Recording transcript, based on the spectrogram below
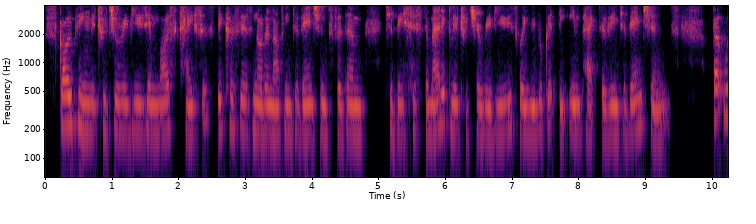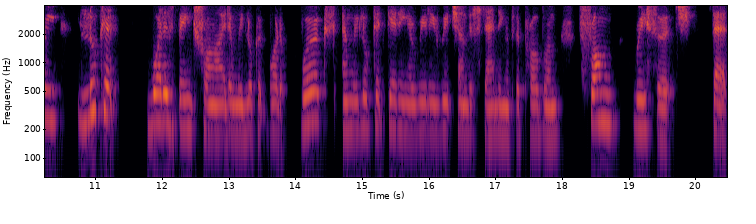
scoping literature reviews in most cases because there's not enough interventions for them to be systematic literature reviews where you look at the impact of interventions. But we look at what has been tried and we look at what works and we look at getting a really rich understanding of the problem from research that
